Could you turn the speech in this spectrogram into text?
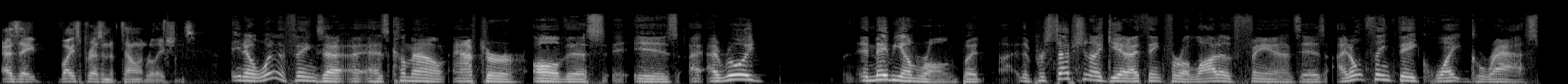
as a vice president of talent relations. You know, one of the things that uh, has come out after all of this is I, I really, and maybe I'm wrong, but the perception I get, I think, for a lot of fans is I don't think they quite grasp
